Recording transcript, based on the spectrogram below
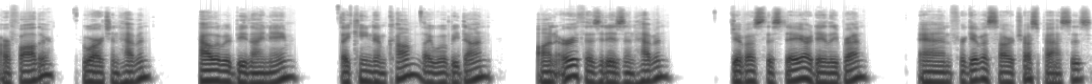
Our Father, who art in heaven, hallowed be thy name. Thy kingdom come, thy will be done, on earth as it is in heaven. Give us this day our daily bread, and forgive us our trespasses,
